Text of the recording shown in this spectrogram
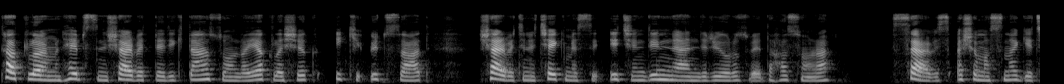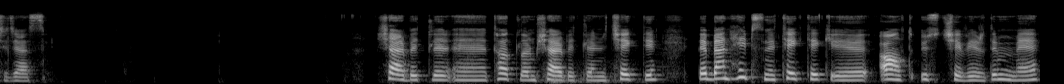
Tatlılarımın hepsini şerbetledikten sonra yaklaşık 2-3 saat şerbetini çekmesi için dinlendiriyoruz ve daha sonra servis aşamasına geçeceğiz. Şerbetler, e, tatlarım şerbetlerini çekti ve ben hepsini tek tek e, alt üst çevirdim ve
